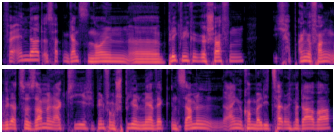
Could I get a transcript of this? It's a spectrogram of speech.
verändert. Es hat einen ganz neuen äh, Blickwinkel geschaffen. Ich habe angefangen wieder zu sammeln aktiv. Ich bin vom Spielen mehr weg ins Sammeln reingekommen, weil die Zeit noch nicht mehr da war.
